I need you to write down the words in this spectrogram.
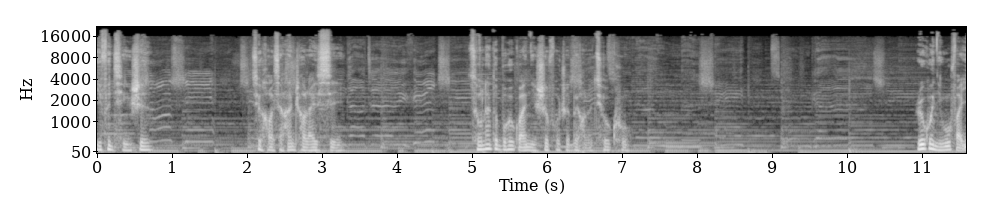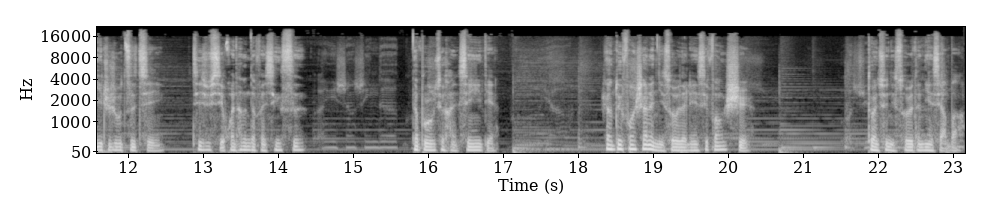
一份情深，就好像寒潮来袭，从来都不会管你是否准备好了秋裤。如果你无法抑制住自己继续喜欢他的那份心思，那不如就狠心一点，让对方删了你所有的联系方式，断绝你所有的念想吧。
